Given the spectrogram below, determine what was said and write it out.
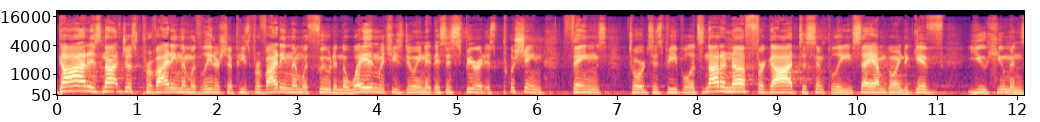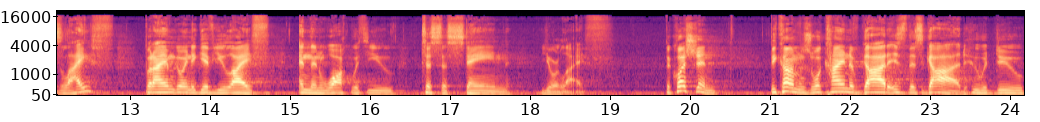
God is not just providing them with leadership, He's providing them with food. And the way in which He's doing it is His Spirit is pushing things towards His people. It's not enough for God to simply say, I'm going to give you humans life, but I am going to give you life and then walk with you to sustain your life. The question becomes what kind of God is this God who would do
